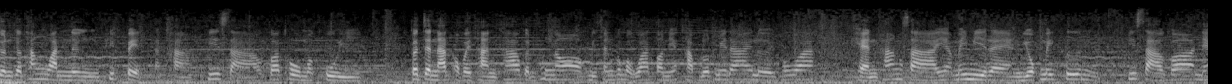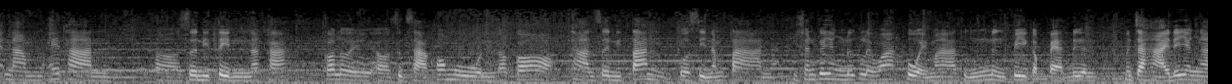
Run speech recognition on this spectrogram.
จนกระทั่งวันหนึ่งพี่เป็ดนะคะพี่สาวก็โทรมาคุย ก็จะนัดออกไปทานข้าวกันข้างนอก ดิฉันก็บอกว่าตอนนี้ขับรถไม่ได้เลย เพราะว่า แขนข้างซ้ายไม่มีแรงยกไม่ขึ้น พี่สาวก็แนะนำให้ทานเซอร์นิตินนะคะ ก็เลยศึกษาข้อมูลแล้วก็ทานเซอร์นิตันตัวสีน้ำตาลดิฉันก็ยังนึกเลยว่าป่วยมาถึง 1 ปีกับ 8 เดือน มันจะหายได้ยังไง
